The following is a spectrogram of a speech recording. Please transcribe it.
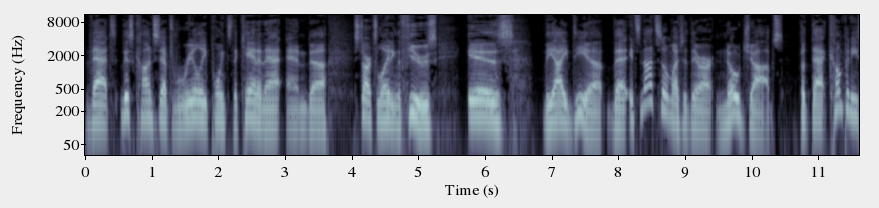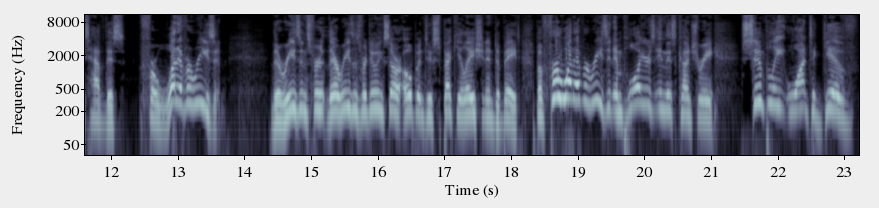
that this concept really points the cannon at and uh, starts lighting the fuse, is the idea that it's not so much that there are no jobs, but that companies have this, for whatever reason, the reasons for their reasons for doing so are open to speculation and debate. But for whatever reason, employers in this country simply want to give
